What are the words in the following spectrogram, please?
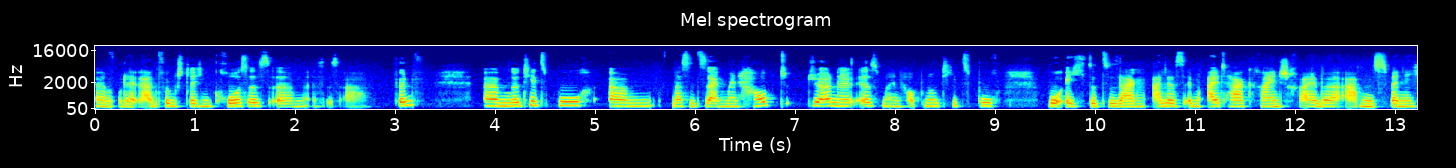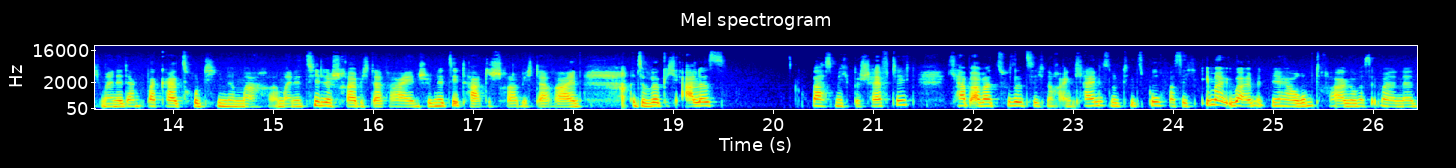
ähm, oder in Anführungsstrichen großes, ähm, es ist A5, ähm, Notizbuch, ähm, was sozusagen mein Hauptjournal ist, mein Hauptnotizbuch, wo ich sozusagen alles im Alltag reinschreibe. Abends, wenn ich meine Dankbarkeitsroutine mache, meine Ziele schreibe ich da rein, schöne Zitate schreibe ich da rein. Also wirklich alles, was mich beschäftigt. Ich habe aber zusätzlich noch ein kleines Notizbuch, was ich immer überall mit mir herumtrage, was immer in der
